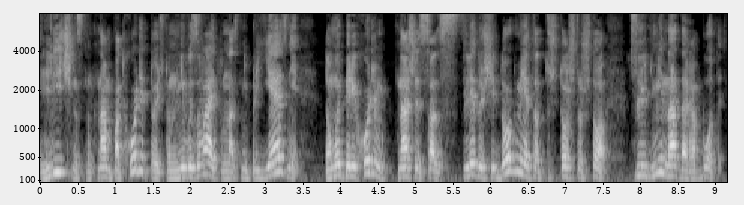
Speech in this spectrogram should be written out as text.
личностно к нам подходит, то есть он не вызывает у нас неприязни, то мы переходим к нашей следующей догме, это что, что, что, с людьми надо работать.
